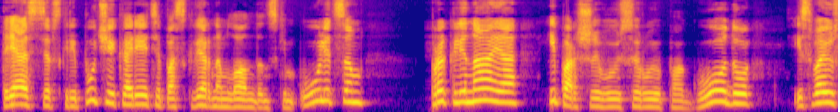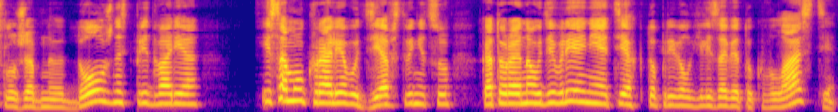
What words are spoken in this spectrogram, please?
трясся в скрипучей карете по скверным лондонским улицам, проклиная и паршивую сырую погоду, и свою служебную должность при дворе, и саму королеву-девственницу, которая, на удивление тех, кто привел Елизавету к власти,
